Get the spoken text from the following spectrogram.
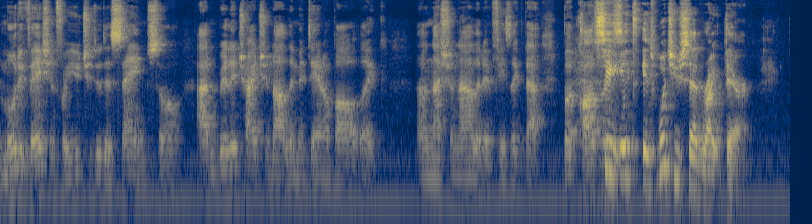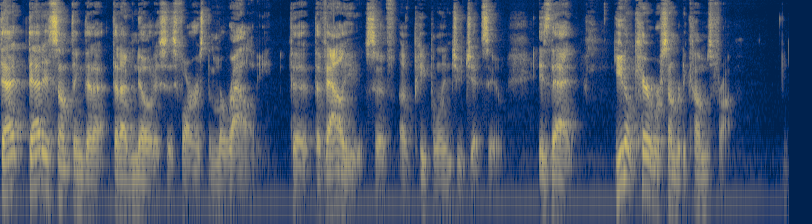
motivation for you to do the same. So I really try to not limit it about like uh, nationality and things like that. But See, it's it's what you said right there. That that is something that I, that I've noticed as far as the morality, the the values of, of people in jujitsu, is that you don't care where somebody comes from.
